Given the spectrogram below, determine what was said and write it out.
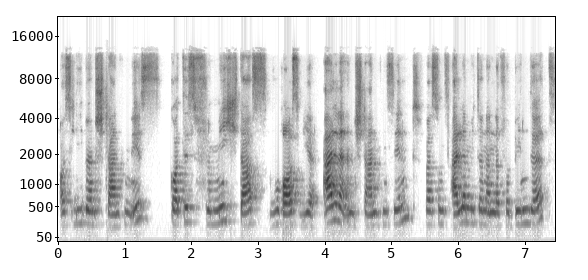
aus Liebe entstanden ist. Gott ist für mich das, woraus wir alle entstanden sind, was uns alle miteinander verbindet,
